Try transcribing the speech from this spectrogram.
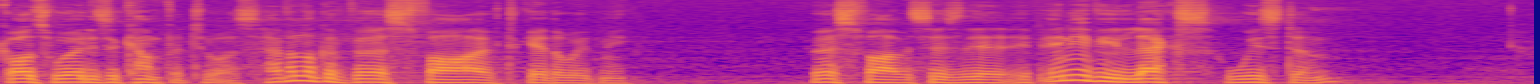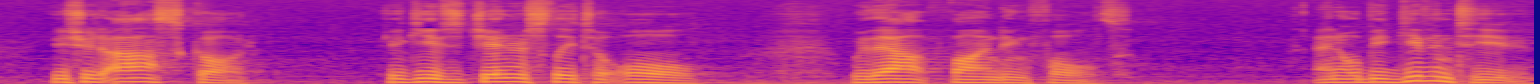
God's word is a comfort to us. Have a look at verse 5 together with me. Verse 5 it says there, If any of you lacks wisdom, you should ask God, who gives generously to all without finding fault, and it will be given to you.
